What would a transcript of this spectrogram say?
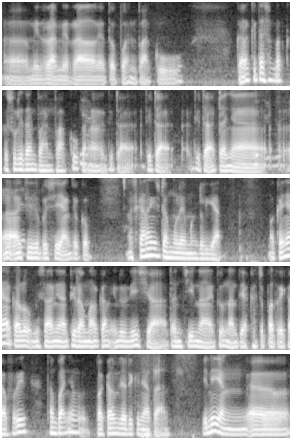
uh, mineral-mineral atau bahan baku karena kita sempat kesulitan bahan baku ya. karena tidak tidak tidak adanya distribusi, uh, distribusi yang cukup. Nah, sekarang ini sudah mulai menggeliat. Makanya kalau misalnya diramalkan Indonesia dan Cina itu nanti akan cepat recovery, tampaknya bakal menjadi kenyataan. Ini yang uh,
